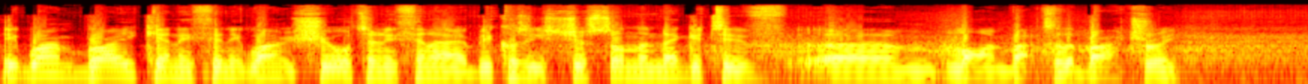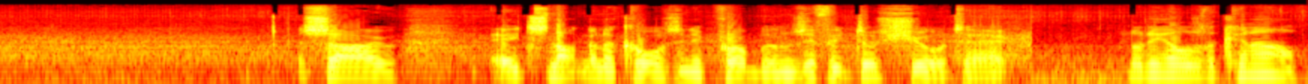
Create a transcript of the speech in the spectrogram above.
It won't break anything. It won't short anything out because it's just on the negative um, line back to the battery so it's not going to cause any problems if it does short out. Bloody hell's the canal?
